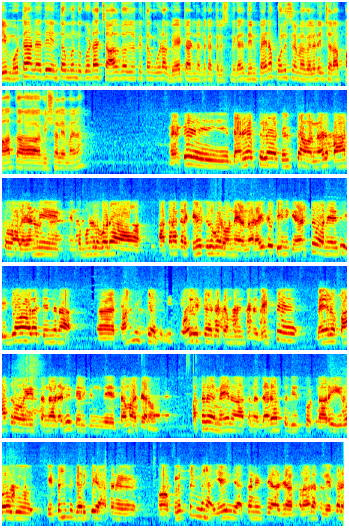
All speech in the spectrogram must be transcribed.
ఈ ముఠా అనేది ఇంతకుముందు కూడా చాలా రోజుల క్రితం కూడా వేటాడినట్లుగా తెలుస్తుంది కదా. దీనిపైన పోలీసులు ఏమైనా వెల్లడించారా? పాత విషయాలు ఏమైనా? అయితే దర్యాప్తులో తెలుపుతా ఉన్నారు. పాత వాళ్ళవన్నీ ఇంత ముందు కూడా అక్కడక్కడ కేసులు కూడా ఉన్నాయన్నారు. అయితే దీనికి హెడ్ అనేది విజయవాడ చెందిన కానిస్టేబుల్ పోలీస్ శాఖకు సంబంధించిన వ్యక్తే మెయిన్ పాత్ర వహిస్తున్నాడని తెలిసింది సమాచారం. అతనే మెయిన్ అతను దర్యాప్తు తీసుకుంటున్నారు. ఈ రోజు ఇతరులు జరిపి అతను క్లుప్తంగా ఏం ఎక్కడి నుంచి చేస్తున్నారు అసలు ఎక్కడ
